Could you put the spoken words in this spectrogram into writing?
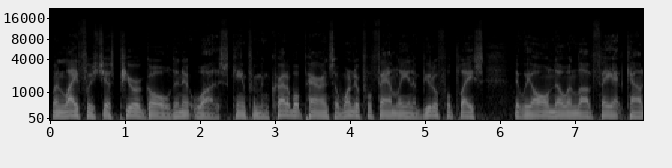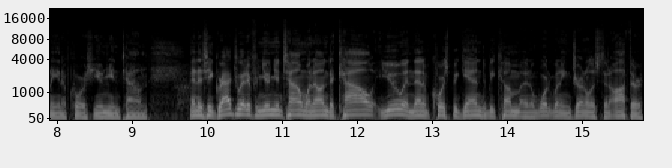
when life was just pure gold. And it was. Came from incredible parents, a wonderful family, and a beautiful place that we all know and love, Fayette County, and of course, Uniontown. And as he graduated from Uniontown, went on to Cal U, and then, of course, began to become an award winning journalist and author.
